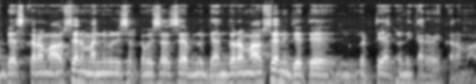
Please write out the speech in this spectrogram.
અભ્યાસ કરવામાં આવશે અને માનનીય મ્યુનિસિપલ કમિશનર સાહેબનું ધ્યાન દોરવામાં આવશે અને જે તે ઘટતી આગળની કાર્યવાહી કરવામાં આવશે.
